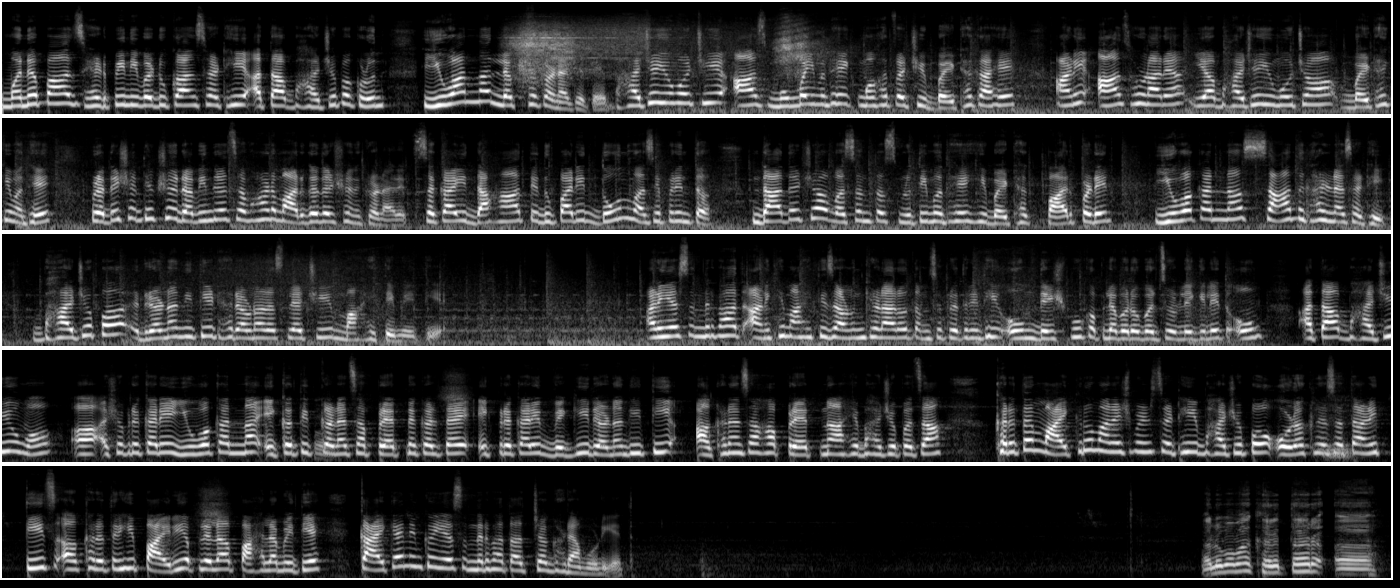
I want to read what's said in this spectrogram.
मनपा झेडपी निवडणुकांसाठी आता भाजपकडून युवांना लक्ष करण्यात येते. भाजयुमोची आज मुंबईमध्ये एक महत्वाची बैठक आहे आणि आज होणाऱ्या या भाजयुमोच्या बैठकीमध्ये प्रदेशाध्यक्ष रवींद्र चव्हाण मार्गदर्शन करणार आहेत. सकाळी दहा ते दुपारी दोन वाजेपर्यंत दादरच्या वसंत स्मृतीमध्ये ही बैठक पार पडेल. युवकांना साथ घालण्यासाठी भाजप रणनीती ठरवणार असल्याची माहिती मिळते आणि या संदर्भात आणखी माहिती जाणून घेणार आहोत आमचे प्रतिनिधी ओम देशमुख. आपल्या बरोबर जोडले गेलेत. ओम आता भाजी युमो अशा प्रकारे युवकांना एकत्रित करण्याचा प्रयत्न करत आहे एक प्रकारे वेगळी रणनीती आखण्याचा हा प्रयत्न आहे भाजपचा. खरं तर मायक्रो मॅनेजमेंटसाठी भाजप ओळखलं जातं आणि तीच खरं तर ही पायरी आपल्याला पाहायला मिळते काय काय नेमकं या संदर्भात आजच्या घडामोडी आहेत? अनुपमा खरं तर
